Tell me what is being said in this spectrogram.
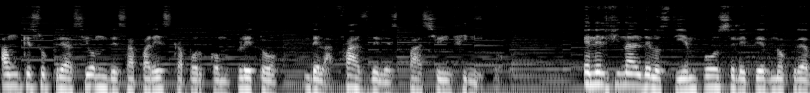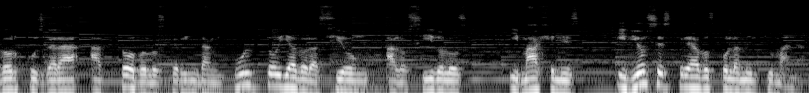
aunque su creación desaparezca por completo de la faz del espacio infinito. En el final de los tiempos, el eterno Creador juzgará a todos los que rindan culto y adoración a los ídolos, imágenes y dioses creados por la mente humana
